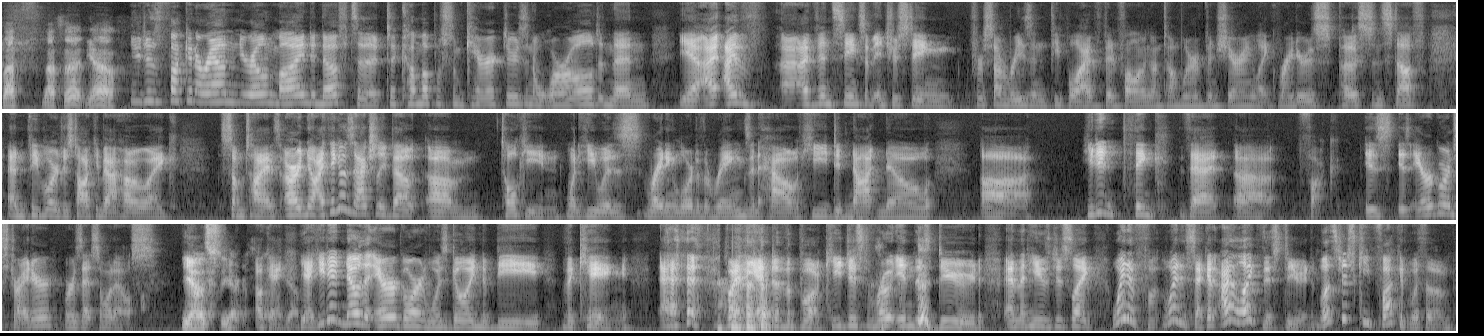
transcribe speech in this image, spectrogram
That's, that's that's it. Yeah. You're just fucking around in your own mind enough to, to come up with some characters in a world, and then yeah, I, I've I've been seeing some interesting for some reason people I've been following on Tumblr have been sharing like writers posts and stuff, and people are just talking about how like sometimes or no, I think it was actually about um, Tolkien when he was writing Lord of the Rings and how he did not know, uh, he didn't think that uh, fuck is is Aragorn Strider or is that someone else? Yeah, that's yeah. Okay. Yeah. Yeah. he didn't know that Aragorn was going to be the king by the end of the book. He just wrote in this dude, and then he was just like, "Wait a f- wait a second, I like this dude. Let's just keep fucking with him."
